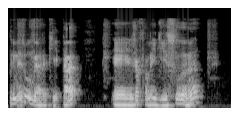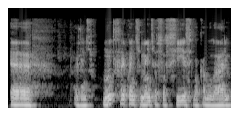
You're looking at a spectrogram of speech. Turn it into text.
primeiro lugar aqui, tá? É, já falei disso, né? É, a gente muito frequentemente associa esse vocabulário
